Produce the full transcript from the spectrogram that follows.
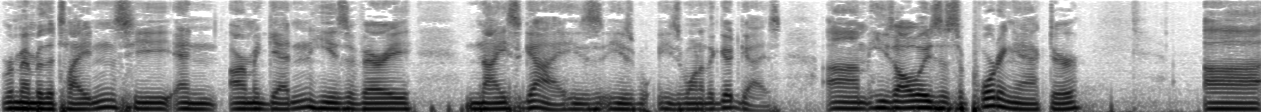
Remember the Titans, he and Armageddon, he is a very nice guy. He's he's he's one of the good guys. Um, he's always a supporting actor. Uh,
